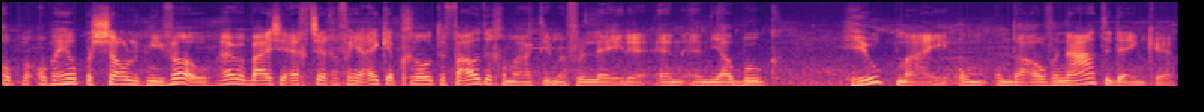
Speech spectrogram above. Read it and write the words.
op, op een heel persoonlijk niveau. Waarbij ze echt zeggen van ja, ik heb grote fouten gemaakt in mijn verleden. En, en jouw boek hielp mij om, om daarover na te denken.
